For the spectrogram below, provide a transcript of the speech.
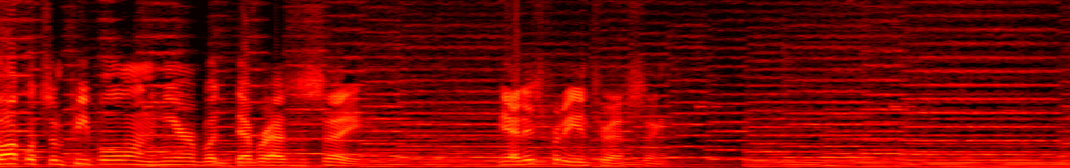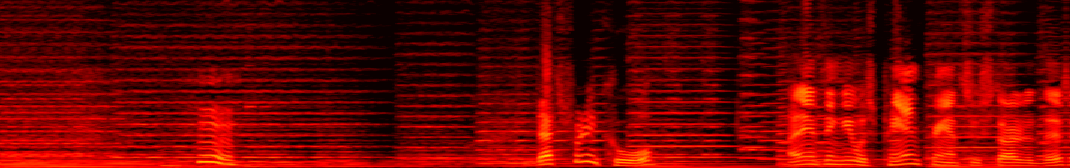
Talk with some people and hear what Debora has to say. Yeah, it is pretty interesting. Hmm. That's pretty cool. I didn't think it was Pankraz who started this,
